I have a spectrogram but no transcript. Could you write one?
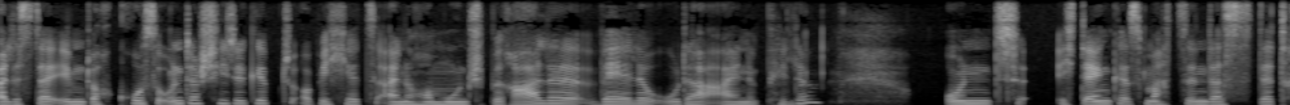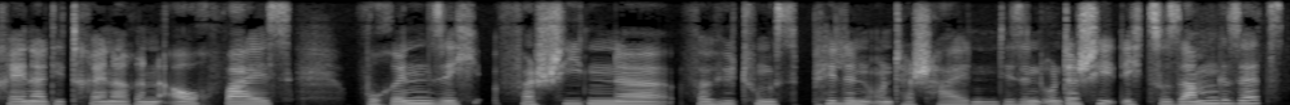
weil es da eben doch große Unterschiede gibt, ob ich jetzt eine Hormonspirale wähle oder eine Pille. Und ich denke, es macht Sinn, dass der Trainer, die Trainerin auch weiß, worin sich verschiedene Verhütungspillen unterscheiden. Die sind unterschiedlich zusammengesetzt.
